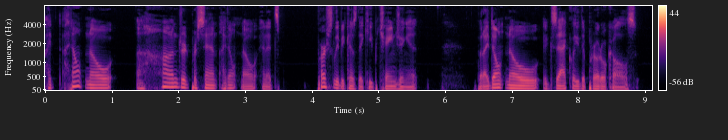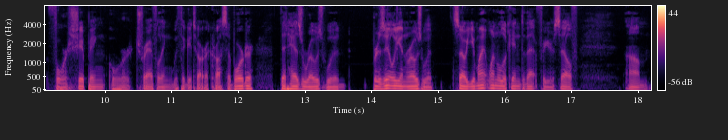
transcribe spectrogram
I, I don't know a hundred percent. I don't know, and it's partially because they keep changing it, but I don't know exactly the protocols for shipping or traveling with a guitar across a border that has rosewood, Brazilian rosewood. So you might want to look into that for yourself. Um,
